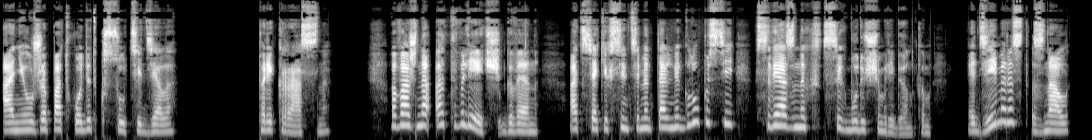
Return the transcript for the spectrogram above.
они уже подходят к сути дела. Прекрасно. Важно отвлечь Гвен от всяких сентиментальных глупостей, связанных с их будущим ребенком. Димерест знал,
